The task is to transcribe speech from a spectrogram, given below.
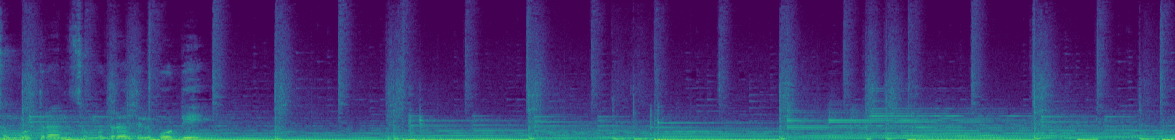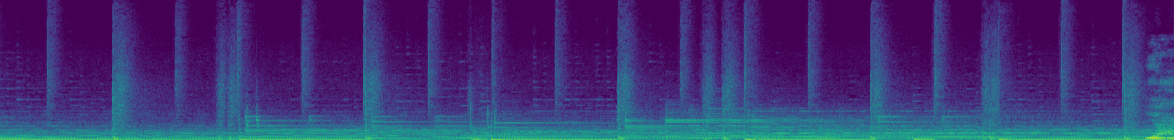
समुद्र आणि समुद्रातील बोटी. या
